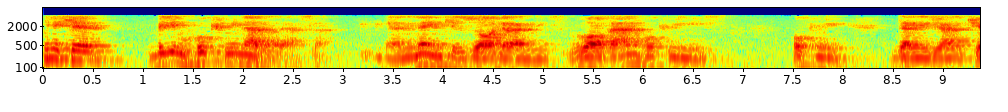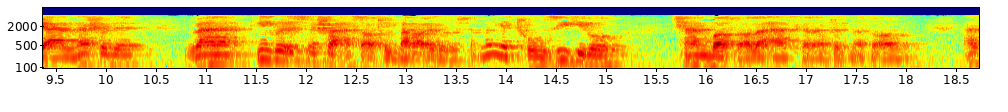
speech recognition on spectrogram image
اینه که بگیم حکمی نداره اصلا. یعنی نه اینکه ظاهرا نیست. واقعا حکمی نیست. حکمی در این جهت جعل نشده و این رو اسمش رو اساط البرائه گذاشتم من یه توضیحی رو چند با سال از کردم خدمت آرون از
